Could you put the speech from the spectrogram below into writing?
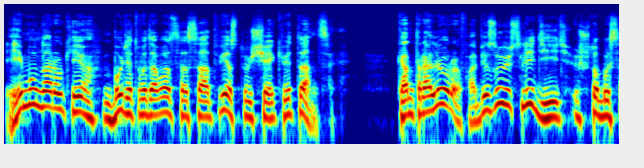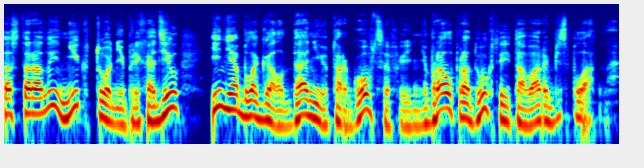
Ему на руки будет выдаваться соответствующая квитанция. Контролеров обязую следить, чтобы со стороны никто не приходил и не облагал данью торговцев и не брал продукты и товары бесплатно.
